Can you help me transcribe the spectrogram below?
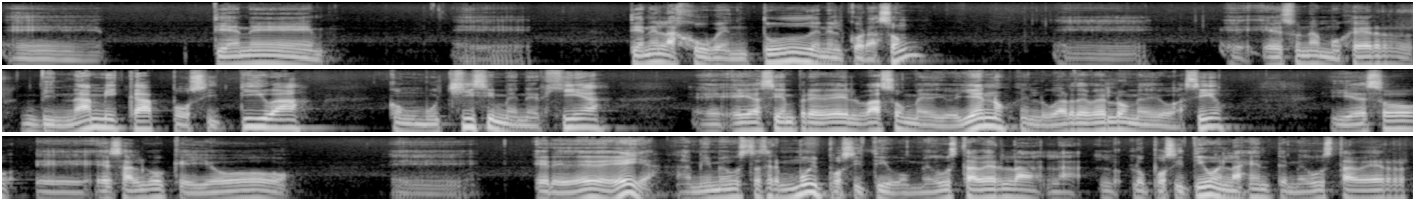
Eh, tiene, eh, tiene la juventud en el corazón. es una mujer dinámica, positiva, con muchísima energía. ella siempre ve el vaso medio lleno en lugar de verlo medio vacío. Y eso eh, es algo que yo eh, heredé de ella. A mí me gusta ser muy positivo, me gusta ver lo, positivo en la gente, me gusta ver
